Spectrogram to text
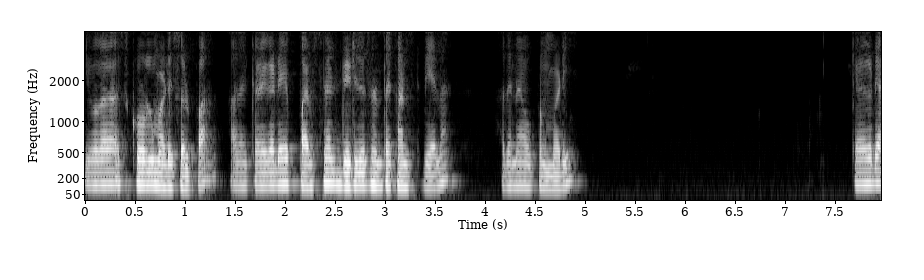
ಇವಾಗ ಸ್ಕ್ರೋಲ್ ಮಾಡಿ ಸ್ವಲ್ಪ. ಅದರ ಕೆಳಗಡೆ ಪರ್ಸನಲ್ ಡೀಟೇಲ್ಸ್ ಅಂತ ಕಾಣಿಸ್ತಿದೆಯಲ್ಲ ಅದನ್ನು ಓಪನ್ ಮಾಡಿ. ಕೆಳಗಡೆ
